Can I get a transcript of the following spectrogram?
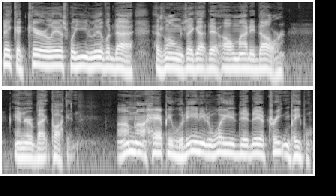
They could care less where you live or die as long as they got that almighty dollar in their back pocket. I'm not happy with any of the way that they're treating people.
